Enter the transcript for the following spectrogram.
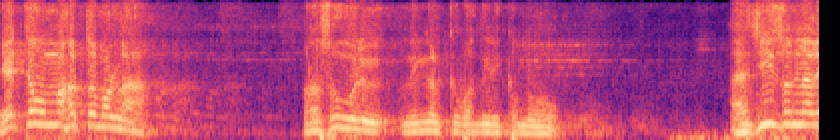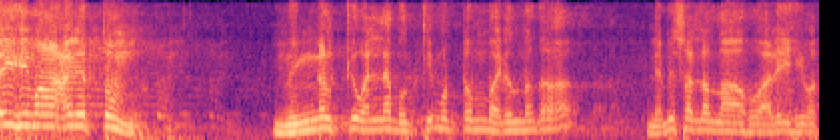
ഏറ്റവും മഹത്വമുള്ള റസൂൽ നിങ്ങൾക്ക് വന്നിരിക്കുന്നു. അനിത്തും. നിങ്ങൾക്ക് വല്ല ബുദ്ധിമുട്ടും വരുന്നത് നബിസല്ലാഹു അലൈഹി വസല്ലം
